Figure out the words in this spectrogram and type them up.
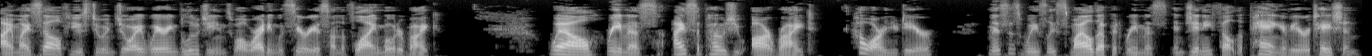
I myself used to enjoy wearing blue jeans while riding with Sirius on the flying motor bike." "Well, Remus, I suppose you are right. How are you, dear?" Mrs. Weasley smiled up at Remus, and Ginny felt a pang of irritation.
